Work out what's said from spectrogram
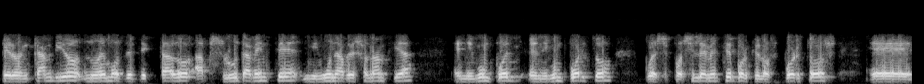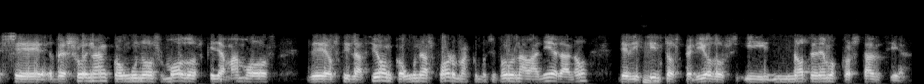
pero en cambio no hemos detectado absolutamente ninguna resonancia en ningún, en ningún puerto, pues posiblemente porque los puertos eh, se resuenan con unos modos que llamamos de oscilación, con unas formas como si fuera una bañera, ¿no? De distintos periodos y no tenemos constancia,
